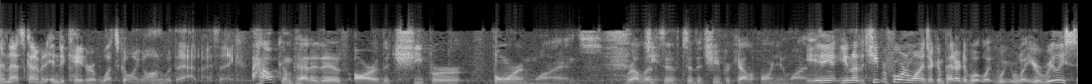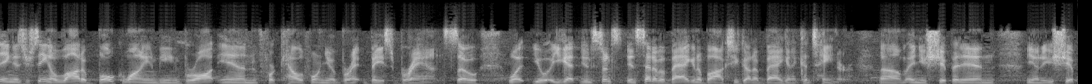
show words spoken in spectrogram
and that's kind of an indicator of what's going on with that, I think. How competitive are the cheaper foreign wines relative to the cheaper Californian wines? You know, the cheaper foreign wines are competitive. What, what, what you're really seeing is you're seeing a lot of bulk wine being brought in for California-based brands. So what you, you get, instead instead of a bag in a box, you've got a bag in a container. Um, and you ship it in, you know, you ship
